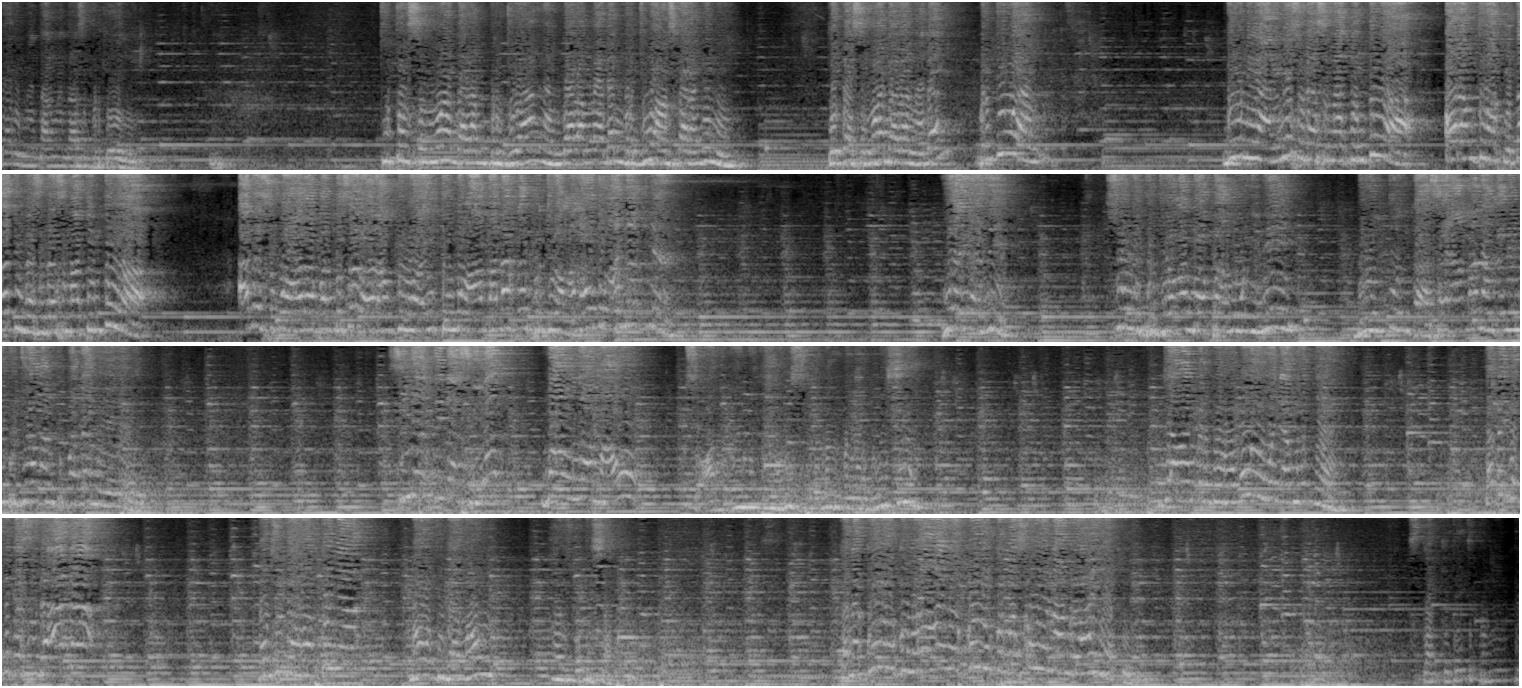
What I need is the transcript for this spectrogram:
hindari mental-mental seperti ini. Kita semua dalam perjuangan, dalam medan berjuang sekarang ini. Kita semua dalam medan berjuang. Dunia ini sudah semakin tua, orang tua kita juga sudah semakin tua. Ada sebuah harapan besar orang tua itu mengamanahkan perjuangan untuk anaknya. Ya ya sih. Sungguh perjuangan bapakmu ini perjuangan kepadamu ya ya. Siap tidak siap, mau nggak mau, seorang anak harus memang benar-benar siap. Jangan terburu-buru menyambutnya. Tapi ketika sudah ada dan sudah waktunya, mau tidak mau harus dipersiapkan. Karena kulukum ra'in wa kulukum mas'ulun an. Setiap kita itu pemimpin.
